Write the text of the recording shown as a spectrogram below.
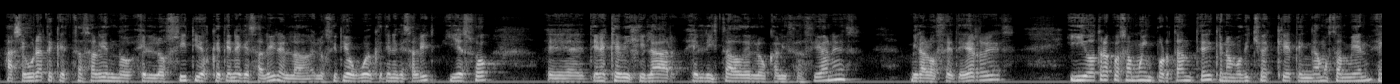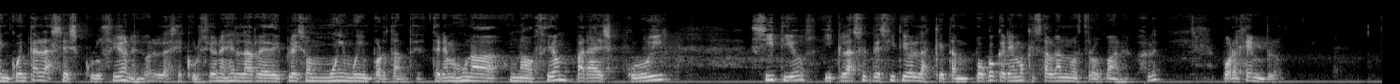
asegúrate que está saliendo en los sitios que tiene que salir, en, los sitios web que tiene que salir y eso eh, tienes que vigilar el listado de localizaciones, mira los CTRs y otra cosa muy importante que nos hemos dicho es que tengamos también en cuenta las exclusiones. Las exclusiones en la red de display son muy muy importantes. Tenemos una, una opción para excluir sitios y clases de sitios en las que tampoco queremos que salgan nuestros banners, ¿vale? Por ejemplo,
